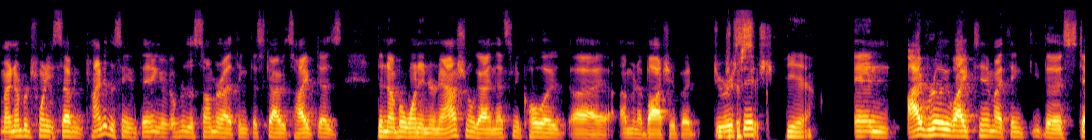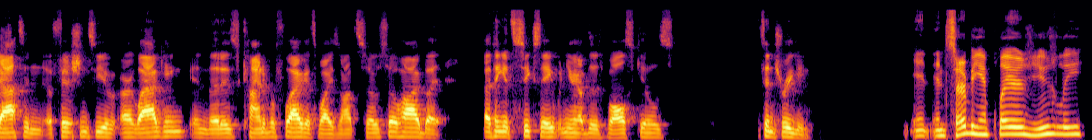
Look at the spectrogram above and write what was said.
my number 27, kind of the same thing. Over the summer, I think this guy was hyped as the number one international guy, and that's Nikola. Uh, I'm gonna botch it, but Djurisic. Yeah. And I've really liked him. I think the stats and efficiency are lagging, and that is kind of a flag. That's why he's not so so high. But I think it's six eight when you have those ball skills. It's intriguing. And, and Serbian players usually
